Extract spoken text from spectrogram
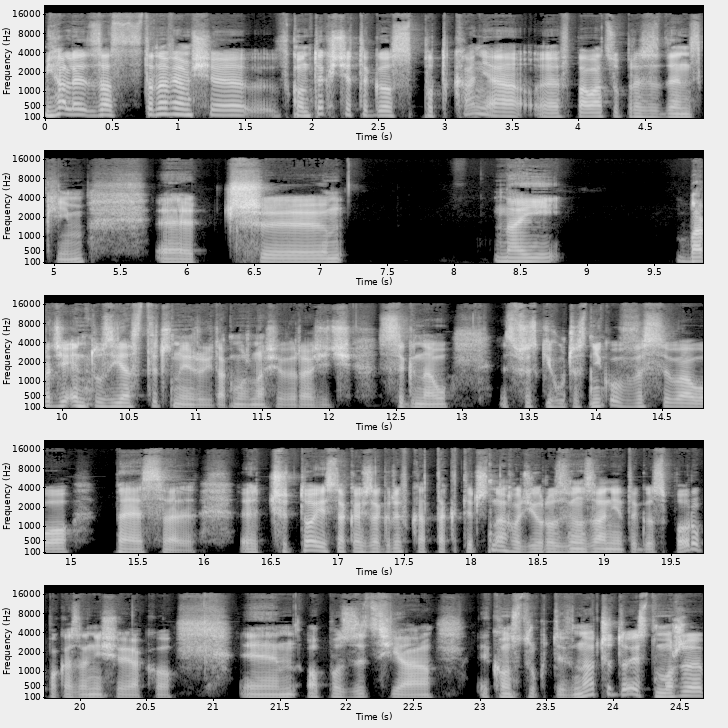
Michale, zastanawiam się w kontekście tego spotkania e, w Pałacu Prezydenckim, e, czy naj, bardziej entuzjastyczny, jeżeli tak można się wyrazić, sygnał z wszystkich uczestników wysyłało PSL. E, czy to jest jakaś zagrywka taktyczna? Chodzi o rozwiązanie tego sporu, pokazanie się jako opozycja konstruktywna? Czy to jest może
